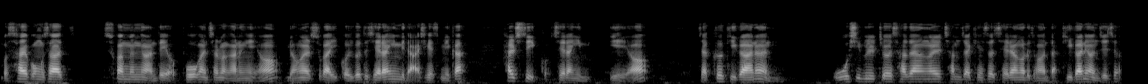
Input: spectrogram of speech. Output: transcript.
뭐 사회봉사 수강명령 안 돼요. 보호관찰만 가능해요. 명할 수가 있고 이것도 재량입니다. 아시겠습니까? 할 수 있고 재량이에요. 자, 그 기간은 51조 사장을 참작해서 재량으로 정한다. 기간이 언제죠?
